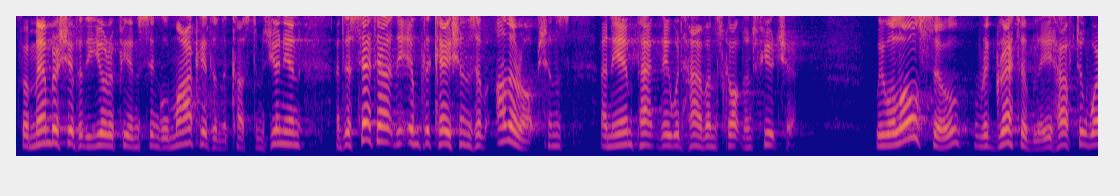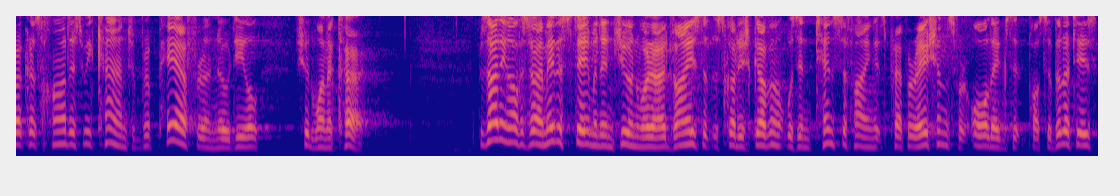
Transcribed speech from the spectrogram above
for membership of the European single market and the customs union and to set out the implications of other options and the impact they would have on Scotland's future. We will also, regrettably, have to work as hard as we can to prepare for a no deal should one occur. Presiding officer, I made a statement in June where I advised that the Scottish Government was intensifying its preparations for all exit possibilities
